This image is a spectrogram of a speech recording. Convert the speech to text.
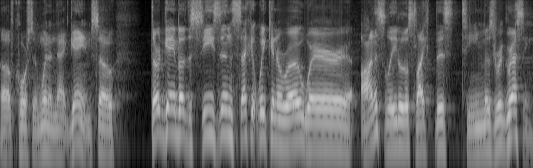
uh, of course, in winning that game. So, third game of the season, second week in a row where honestly it looks like this team is regressing.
